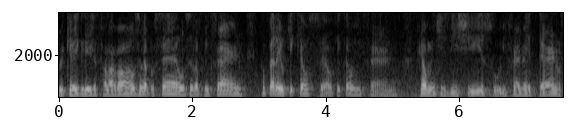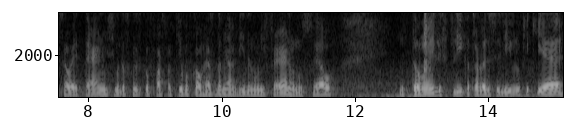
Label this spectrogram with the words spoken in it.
Porque a igreja falava, oh, ou você vai para o céu, você vai para o inferno. Então, peraí, o que é o céu? O que é o inferno? Realmente existe isso? O inferno é eterno, o céu é eterno? Em cima das coisas que eu faço aqui, eu vou ficar o resto da minha vida no inferno, no céu? Então, ele explica através desse livro o que, que é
